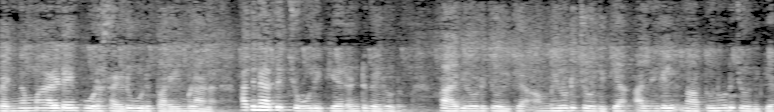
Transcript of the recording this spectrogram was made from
പെങ്ങന്മാരുടെയും കൂടെ സൈഡ് കൂടി പറയുമ്പോഴാണ് അതിനകത്ത് ചോദിക്കുക രണ്ടുപേരോടും ഭാര്യയോട് ചോദിക്കുക അമ്മയോട് ചോദിക്കുക അല്ലെങ്കിൽ നാത്തൂനോട് ചോദിക്കുക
